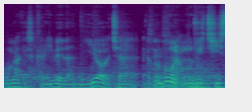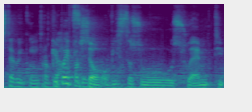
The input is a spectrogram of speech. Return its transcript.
una che scrive da Dio, cioè, è proprio sì, una musicista qui contro Che poi forse ho, ho visto su, su MTV,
